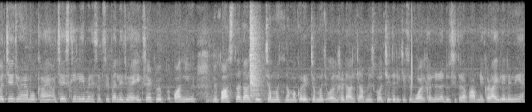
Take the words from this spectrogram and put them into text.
बच्चे जो हैं वो खाएँ। अच्छा इसके लिए मैंने सबसे पहले जो है एक साइड पर पानी में पास्ता डाल के एक चम्मच नमक और एक चम्मच ऑयल का डाल के आपने इसको अच्छी तरीके से बॉयल कर लेना दूसरी दूसरी तरफ़ आपने कढ़ाई ले लेनी है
